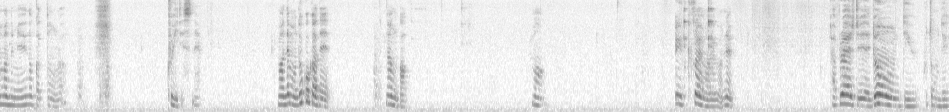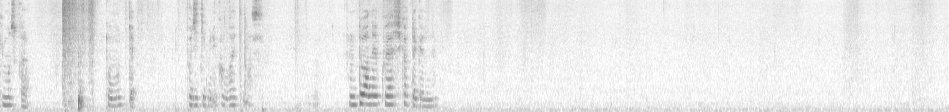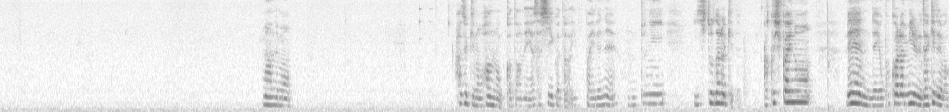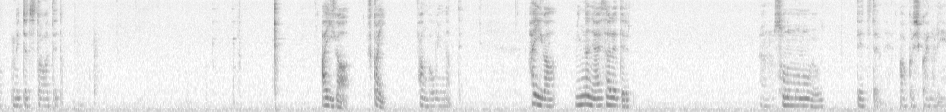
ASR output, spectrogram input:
生で見れなかったのが悔いですね。まあでもどこかでなんかまあいい機会があればねサプライズでドーンっていうこともできますからと思ってポジティブに考えてます。本当はね悔しかったけどねまあでも葉月のファンの方はね優しい方がいっぱいでね本当にいい人だらけで。握手会のレーンで横から見るだけではめっちゃ伝わってた。愛が深いファンが多いなって。ハイがみんなに愛されてる。あのそのものが売っててたよね。握手会のレーン。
